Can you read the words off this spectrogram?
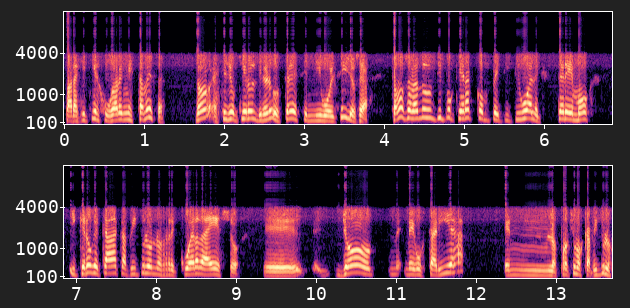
¿Para qué quieres jugar en esta mesa? No, es que yo quiero el dinero de ustedes en mi bolsillo. O sea, estamos hablando de un tipo que era competitivo al extremo y creo que cada capítulo nos recuerda eso. Eh, yo me gustaría, en los próximos capítulos,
